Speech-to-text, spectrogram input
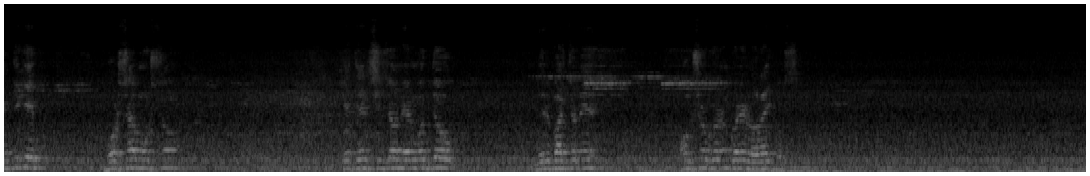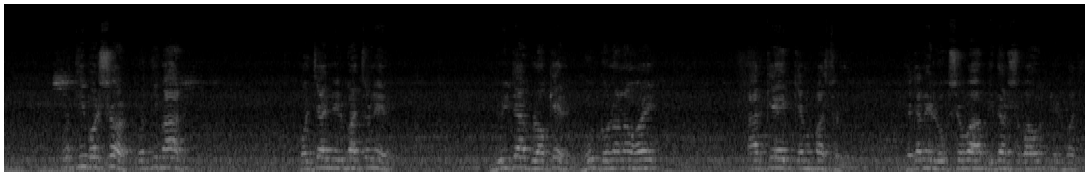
একদিকে বর্ষা মৌসুম ক্ষেতের সিজন এর মধ্যেও নির্বাচনে অংশগ্রহণ করে লড়াই করছে। প্রতি বছর, প্রতিবার পঞ্চায়েত নির্বাচনের দুইটা ব্লকের ভোট গণনা হয় আর কে ক্যাম্পাসনে যেখানে লোকসভা, বিধানসভা নির্বাচন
